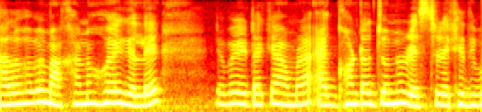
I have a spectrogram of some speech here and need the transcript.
ভালোভাবে মাখানো হয়ে গেলে এবার এটাকে আমরা এক ঘণ্টার জন্য রেস্টে রেখে দিব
